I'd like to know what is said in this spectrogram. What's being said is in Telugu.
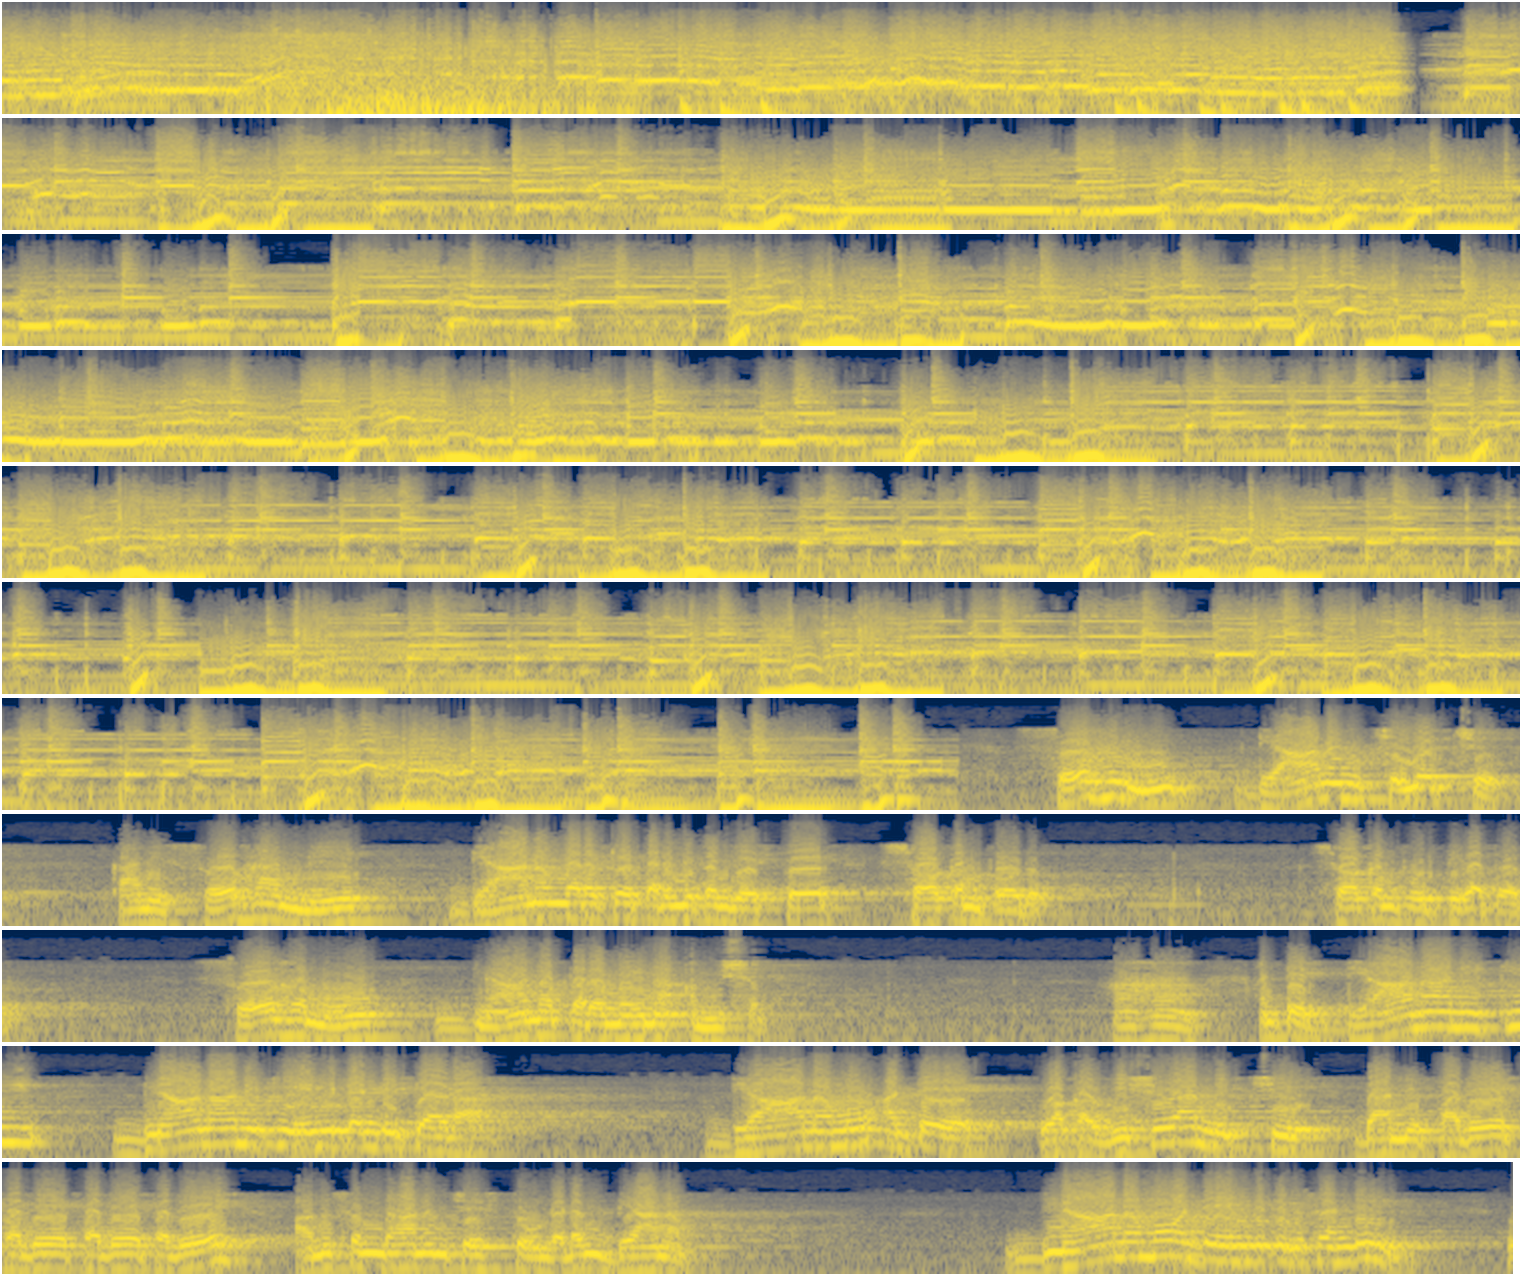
Yeah. ధ్యానం చేయొచ్చు కానీ సోహాన్ని ధ్యానం వరకే పరిమితం చేస్తే శోకం పోదు. శోకం పూర్తిగా పోదు. సోహము జ్ఞానపరమైన అంశం. ఆహా అంటే ధ్యానానికి జ్ఞానానికి ఏమిటండి తేడా? ధ్యానము అంటే ఒక విషయాన్నిచ్చి దాన్ని పదే పదే పదే పదే అనుసంధానం చేస్తూ ఉండడం ధ్యానం. జ్ఞానము అంటే ఏమిటి తెలుసండి?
